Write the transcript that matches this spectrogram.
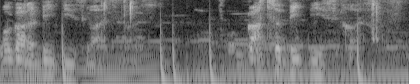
We gotta beat these guys, guys. We got to beat these guys.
